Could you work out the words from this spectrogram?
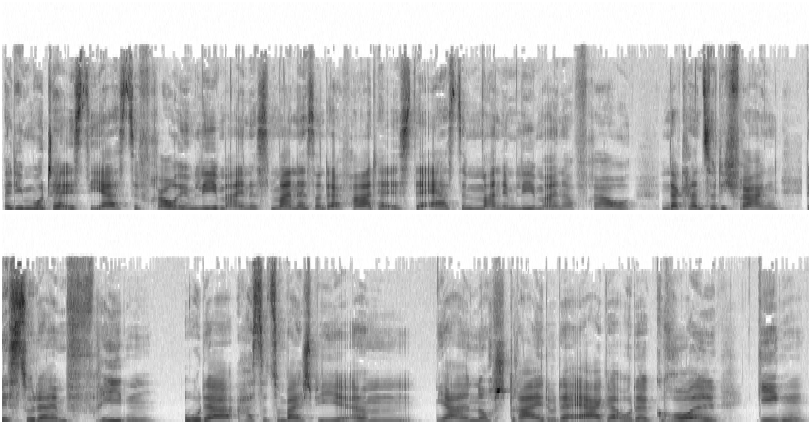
Weil die Mutter ist die erste Frau im Leben eines Mannes und der Vater ist der erste Mann im Leben einer Frau. Und da kannst du dich fragen, bist du da im Frieden? Oder hast du zum Beispiel ähm, ja, noch Streit oder Ärger oder Groll gegen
